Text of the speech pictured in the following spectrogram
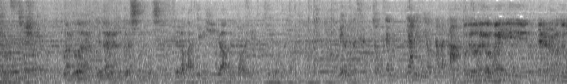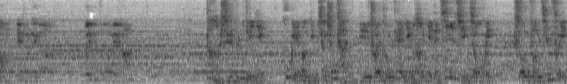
受此之声，很多啊会带来很多新东西。这个环境需要更多一点自我的东西，没有那么沉重，跟压力没有那么大。我觉得那个微电影最后，变成那个微博的微啊。大师微电影。互联网影像生产与传统电影行业的激情交汇，双方精粹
